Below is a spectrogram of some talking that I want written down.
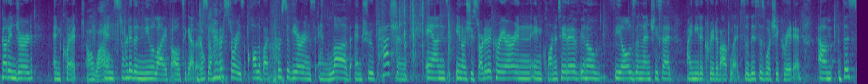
got injured, and quit. Oh, wow. And started a new life altogether. No so her story is all about perseverance and love and true passion. And, you know, she started a career in, in quantitative, you know, fields, and then she said, I need a creative outlet. So this is what she created. Um, this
